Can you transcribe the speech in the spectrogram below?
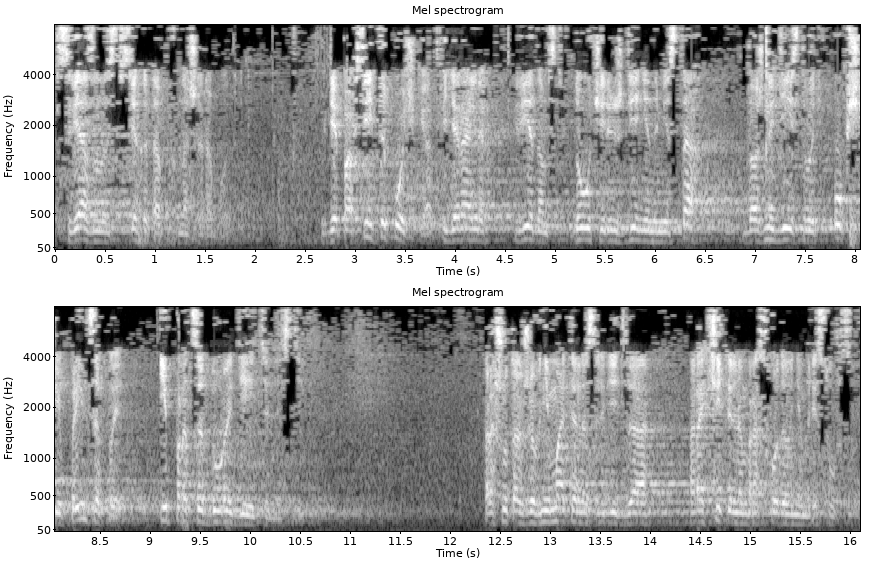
связанность всех этапов нашей работы, где по всей цепочке, от федеральных ведомств до учреждений на местах, должны действовать общие принципы и процедуры деятельности. Прошу также внимательно следить за рачительным расходованием ресурсов.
